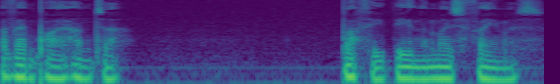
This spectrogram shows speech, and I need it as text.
a vampire hunter, Buffy being the most famous.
